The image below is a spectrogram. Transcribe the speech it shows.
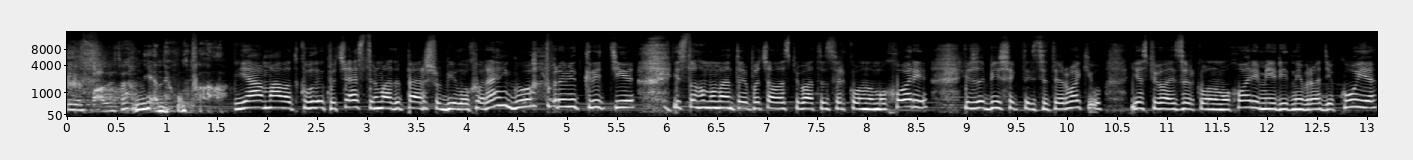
І не впали, так? Ні, не впала. Я мала таку велику честь тримати першу білу хореньку при відкритті. І з того моменту я почала співати в церковному хорі. І вже більше як 30 років я співаю в церковному хорі. Мій рідний брат дякує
